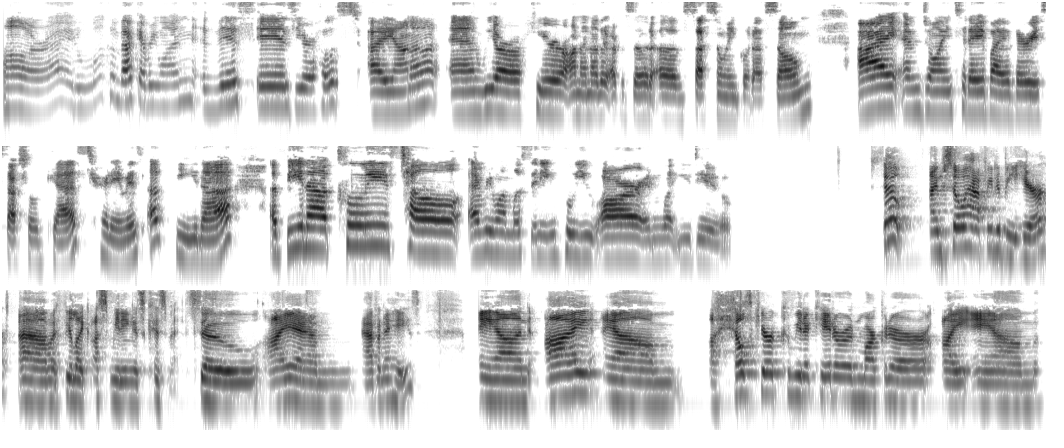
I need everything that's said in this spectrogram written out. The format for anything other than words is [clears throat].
All right, welcome back, everyone. This is your host, Ayana, and we are here on another episode of Sazón y Corazón. I am joined today by a very special guest. Her name is Athena. Athena, please tell everyone listening who you are and what you do. So, I'm so happy to be here. Um, I feel like us meeting is kismet. So, I am Abenaa Hayes, and I am a healthcare communicator and marketer. I am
